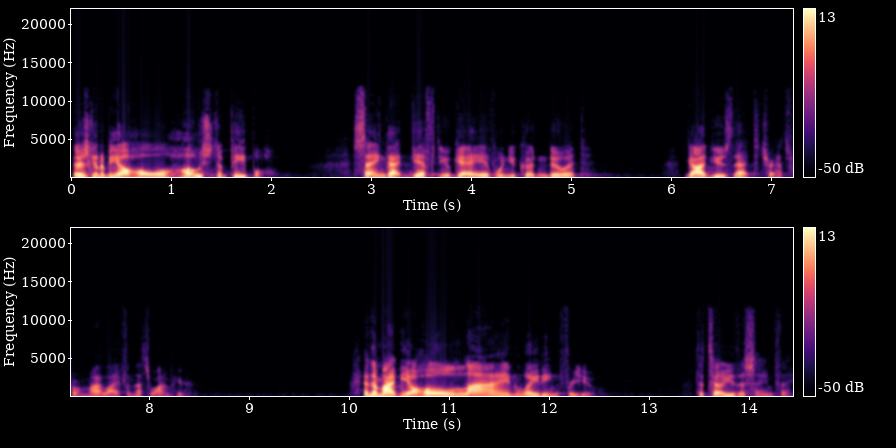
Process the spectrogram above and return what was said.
there's going to be a whole host of people saying that gift you gave when you couldn't do it, God used that to transform my life, and that's why I'm here. And there might be a whole line waiting for you to tell you the same thing.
